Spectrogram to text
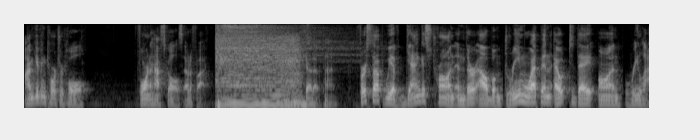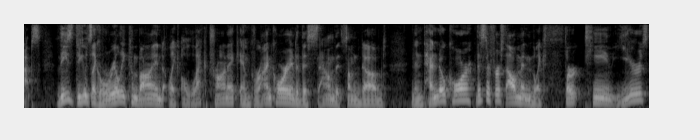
I'm giving Tortured Whole Four and a half skulls out of five. Shout out time. First up, we have Genghis Tron and their album Dream Weapon out today on Relapse. These dudes like really combined like electronic and grindcore into this sound that some dubbed Nintendo core. This is their first album in like 13 years.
